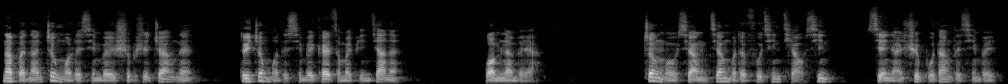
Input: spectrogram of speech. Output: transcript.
那本案郑某的行为是不是这样呢？对郑某的行为该怎么评价呢？我们认为啊，郑某向江某的父亲挑衅。显然是不当的行为，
